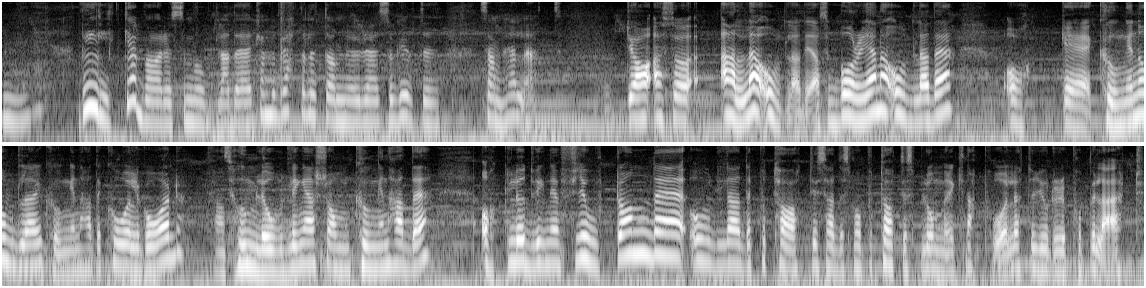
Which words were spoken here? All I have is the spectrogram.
Mm. Vilka var det som odlade? Kan du berätta lite om hur det såg ut i samhället? Ja, alltså alla odlade. Alltså borgarna odlade och eh, kungen odlade. Kungen hade kolgård. Det fanns humleodlingar som kungen hade. Och Ludvig den XIV odlade potatis, hade små potatisblommor i knapphålet och gjorde det populärt.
